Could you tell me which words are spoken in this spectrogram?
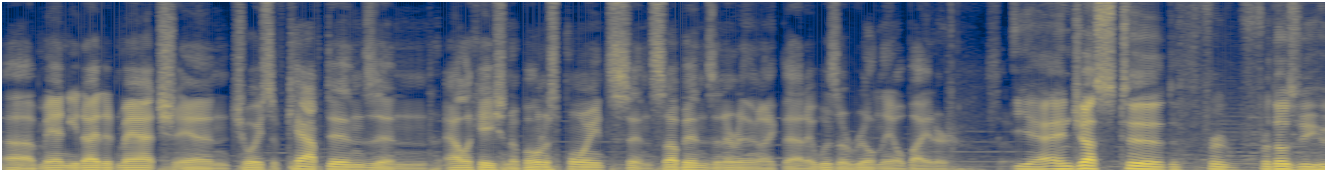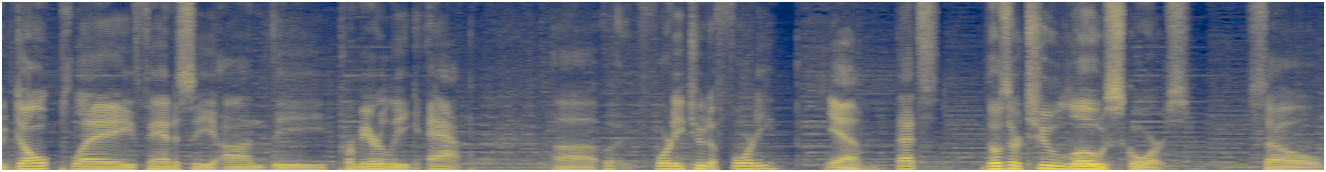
uh, Man United match and choice of captains and allocation of bonus points and sub ins and everything like that. It was a real nail biter. So, Yeah, and just to for for those of you who don't play fantasy on the Premier League app, uh, forty-two to forty. yeah. That's those are two low scores. So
